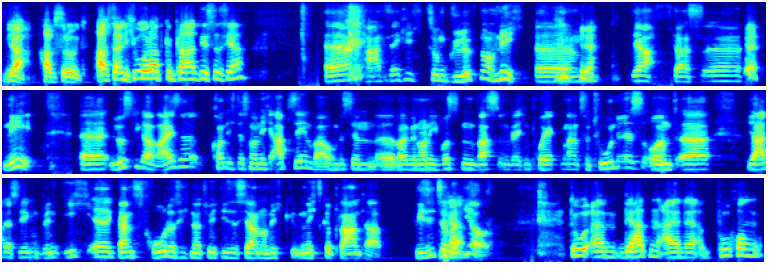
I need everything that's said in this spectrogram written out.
Ja, absolut. Hast du eigentlich Urlaub geplant dieses Jahr? Äh, tatsächlich zum Glück noch nicht. Ähm, ja. ja. das, äh, nee. Äh, lustigerweise konnte ich das noch nicht absehen, war auch ein bisschen, äh, weil wir noch nicht wussten, was in welchen Projekten dann zu tun ist. Und äh, ja, deswegen bin ich äh, ganz froh, dass ich natürlich dieses Jahr noch nicht, nichts geplant habe. Wie sieht es ja. bei dir aus? Du, ähm, wir hatten eine Buchung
